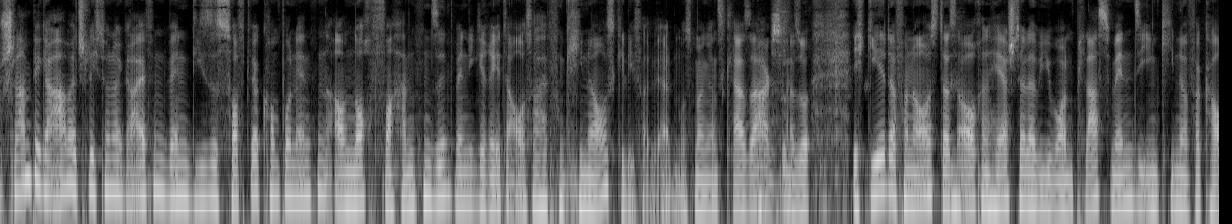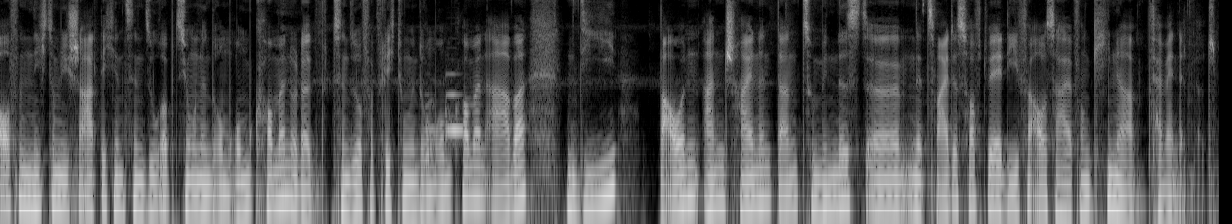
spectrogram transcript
schlampige Arbeit schlicht und ergreifend, wenn diese Softwarekomponenten auch noch vorhanden sind, wenn die Geräte außerhalb von China ausgeliefert werden, muss man ganz klar sagen. Absolut. Also ich gehe davon aus, dass mhm. auch ein Hersteller wie OnePlus, wenn sie in China verkaufen, nicht um die staatlichen Zensuroptionen drumherum kommen oder Zensurverpflichtungen drumherum kommen, aber die bauen anscheinend dann zumindest äh, eine zweite Software, die für außerhalb von China verwendet wird.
